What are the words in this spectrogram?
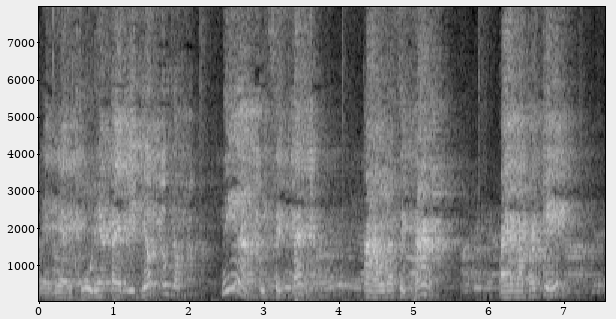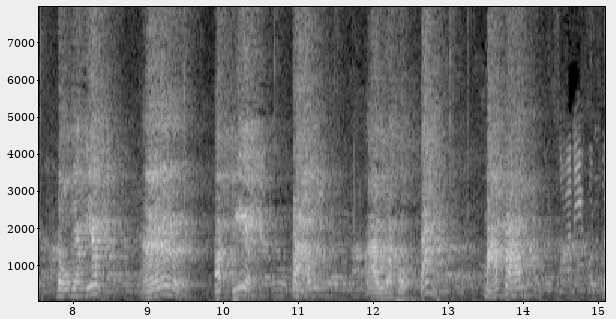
เนี่ยเนี่ยไอ้คู่เนี้ยเต็มอีกเยอะผู้ชมเนี่ยอีกสิบแต้มเอาละสิบห้าแปลกลับไปกีโดมอย่างเดียวอ่าพับเพียบเปล่าเอาละหกตั้งหมาเปล่าสวัสดีคุณโด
